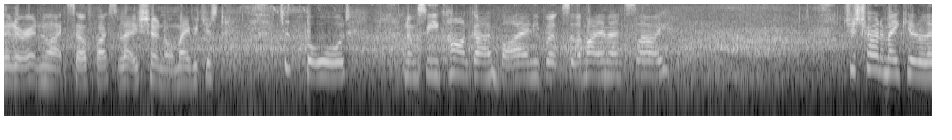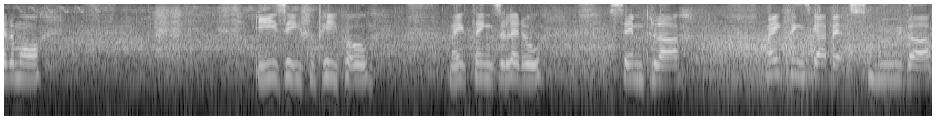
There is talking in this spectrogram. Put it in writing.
that are in like self-isolation or maybe just just bored. And obviously you can't go and buy any books at the moment so just trying to make it a little more easy for people make things a little simpler make things go a bit smoother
